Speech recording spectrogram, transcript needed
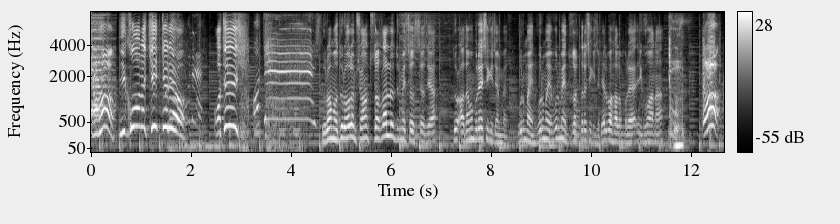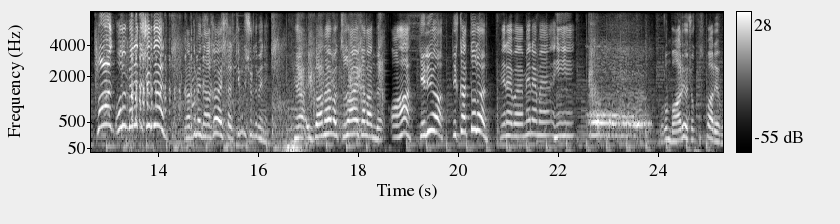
Aha! Iguana King geliyor. Bu ne? Ateş! Ateş! Dur ama dur oğlum şu an tuzaklarla öldürmeye çalışacağız ya. Dur adamı buraya çekeceğim ben. Vurmayın vurmayın vurmayın tuzaklara çekeceğim. Gel bakalım buraya iguana. Aa lan oğlum beni düşürdün. Yardım edin arkadaşlar kim düşürdü beni? Ya iguanaya bak tuzağa yakalandı. Aha geliyor dikkatli olun. Merhaba merhaba. oğlum bağırıyor çok pis bağırıyor bu.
